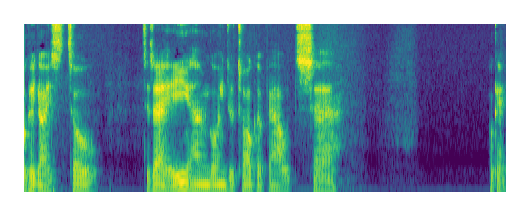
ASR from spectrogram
Okay, guys, so today I'm going to talk about. Uh, okay,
